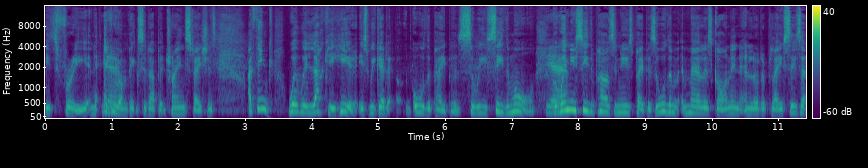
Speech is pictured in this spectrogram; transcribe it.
it's free, and everyone picks it up at train stations. I think where we're lucky here is we get all the papers, so we see them all. But when you see the piles of newspapers, all the mail has gone in, in a lot of places. Uh,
